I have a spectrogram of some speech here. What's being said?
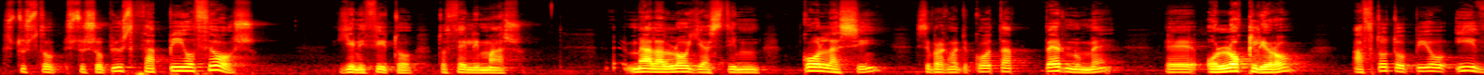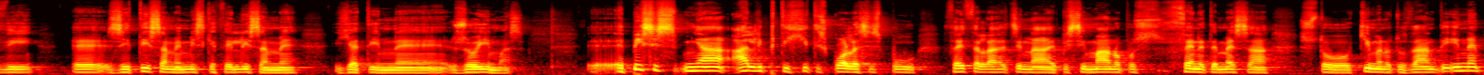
στους, στους οποίους θα πει ο Θεός γεννηθεί το, το θέλημά σου. Με άλλα λόγια, στην κόλαση στην πραγματικότητα παίρνουμε ε, ολόκληρο αυτό το οποίο ήδη ε, ζητήσαμε εμείς και θελήσαμε για την ε, ζωή μας. Επίσης μια άλλη πτυχή της κόλασης που θα ήθελα έτσι να επισημάνω όπως φαίνεται μέσα στο κείμενο του Δάντη είναι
